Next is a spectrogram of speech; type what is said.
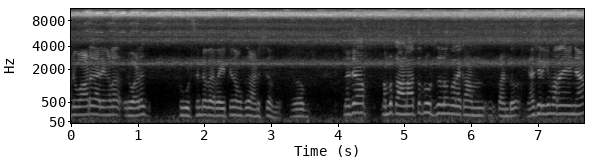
ഒരുപാട് കാര്യങ്ങൾ ഒരുപാട് ഫ്രൂട്ട്സിന്റെ വെറൈറ്റി നമുക്ക് കാണിച്ചു തന്നു. എന്നുവെച്ചാൽ നമ്മൾ കാണാത്ത ഫ്രൂട്ട്സുകളും കുറേ കണ്ടു. ഞാൻ ശരിക്കും പറഞ്ഞു കഴിഞ്ഞാൽ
